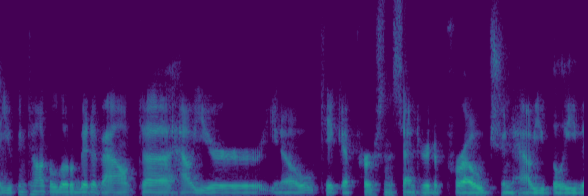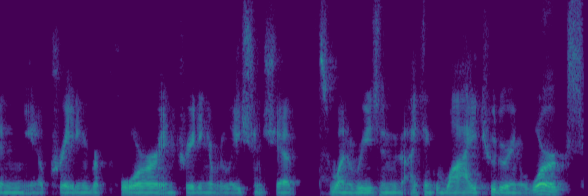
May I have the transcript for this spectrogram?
You can talk a little bit about uh, how you're, you know, take a person centered approach and how you believe in, you know, creating rapport and creating a relationship. It's one reason I think why tutoring works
